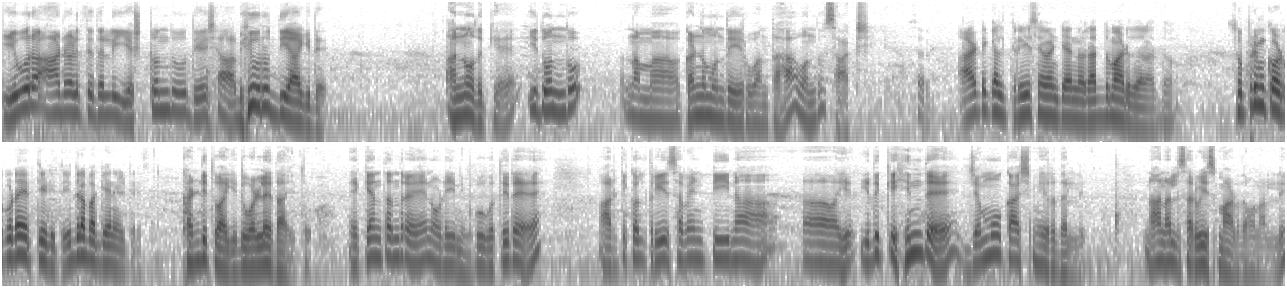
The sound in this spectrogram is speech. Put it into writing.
ಇವರ ಆಡಳಿತದಲ್ಲಿ ಎಷ್ಟೊಂದು ದೇಶ ಅಭಿವೃದ್ಧಿಯಾಗಿದೆ ಅನ್ನೋದಕ್ಕೆ ಇದೊಂದು ನಮ್ಮ ಕಣ್ಣು ಮುಂದೆ ಇರುವಂತಹ ಒಂದು ಸಾಕ್ಷಿ. ಆರ್ಟಿಕಲ್ ತ್ರೀ ಸೆವೆಂಟಿಯನ್ನು ರದ್ದು ಮಾಡಿದರದ್ದು ಸುಪ್ರೀಂ ಕೋರ್ಟ್ ಕೂಡ ಎತ್ತಿ ಹಿಡಿತು. ಇದರ ಬಗ್ಗೆ ಏನು ಹೇಳ್ತೀರಿ ಸರ್? ಖಂಡಿತವಾಗಿ ಇದು ಒಳ್ಳೆಯದಾಯಿತು ಏಕೆ ಅಂತಂದರೆ ನೋಡಿ, ನಿಮಗೂ ಗೊತ್ತಿದೆ ಆರ್ಟಿಕಲ್ ತ್ರೀ ಸೆವೆಂಟಿನ ಇದಕ್ಕೆ ಹಿಂದೆ ಜಮ್ಮು ಕಾಶ್ಮೀರದಲ್ಲಿ, ನಾನಲ್ಲಿ ಸರ್ವೀಸ್ ಮಾಡಿದವನಲ್ಲಿ,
